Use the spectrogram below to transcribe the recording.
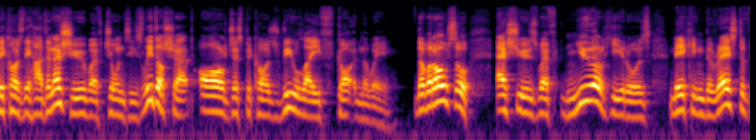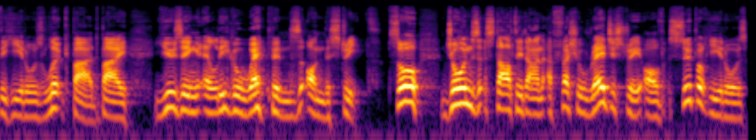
because they had an issue with Jones's leadership or just because real life got in the way. There were also issues with newer heroes making the rest of the heroes look bad by using illegal weapons on the street. So, Jones started an official registry of superheroes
